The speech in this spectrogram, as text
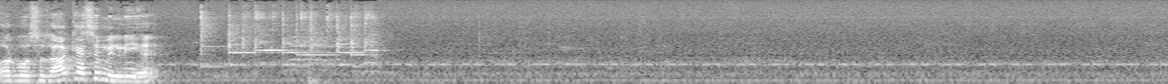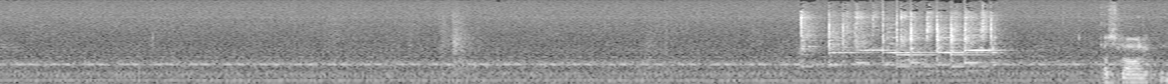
और वो सज़ा कैसे मिलनी है? अस्सलाम वालेकुम।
